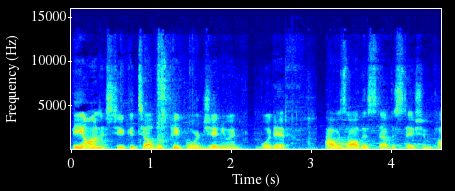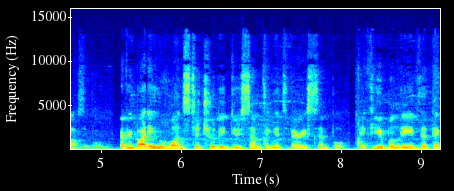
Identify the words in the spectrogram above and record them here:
Be honest, you could tell those people were genuine. What if? How is all this devastation possible? Everybody who wants to truly do something, it's very simple. If you believe that the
